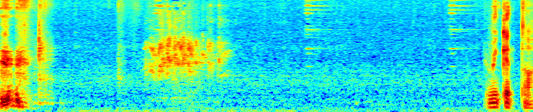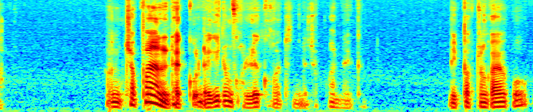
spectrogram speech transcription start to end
재밌겠다. 그럼 첫 판에는 렉, 렉이 좀 걸릴 것 같은데 첫 판 렉은. 밑밥 좀 깔고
